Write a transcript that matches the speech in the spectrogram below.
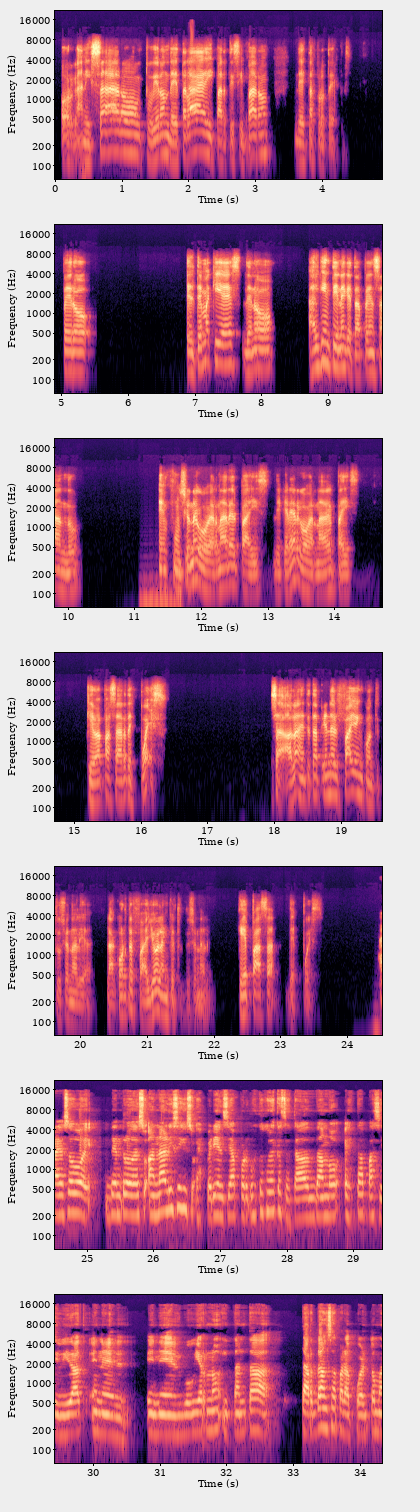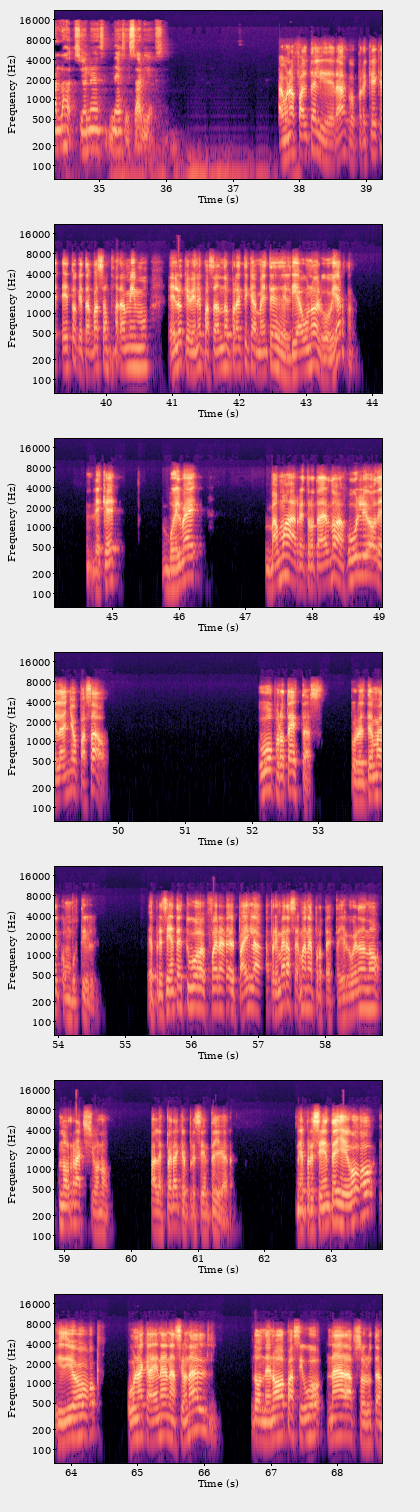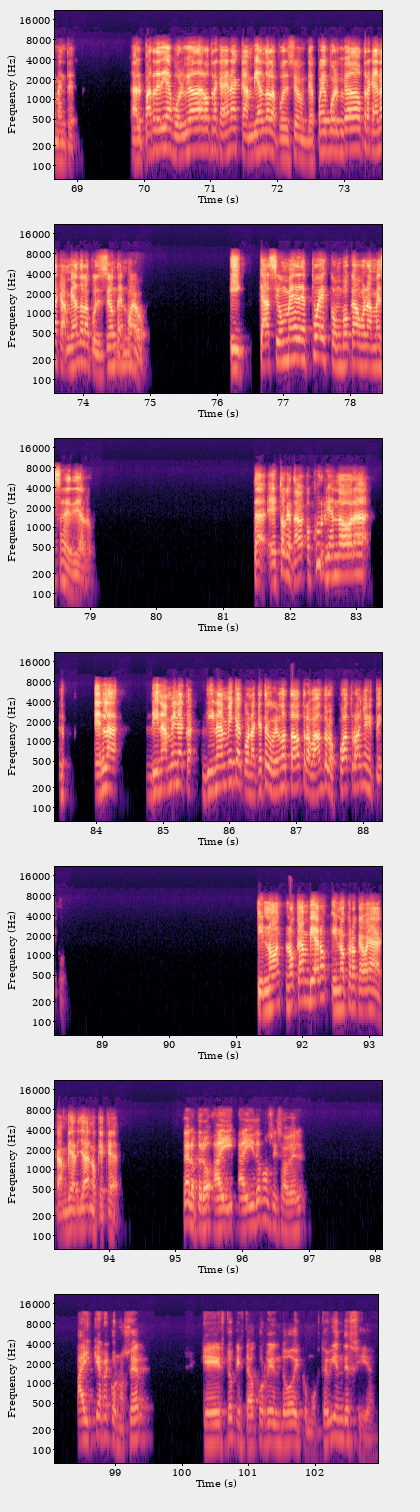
organizaron, estuvieron detrás y participaron de estas protestas. Pero el tema aquí es, de nuevo, alguien tiene que estar pensando en función de gobernar el país, de querer gobernar el país, ¿qué va a pasar después? O sea, ahora la gente está pidiendo el fallo en constitucionalidad. La Corte falló la inconstitucionalidad. ¿Qué pasa después? A eso voy. Dentro de su análisis y su experiencia, ¿por qué usted cree que se está dando esta pasividad en el, en el gobierno y tanta tardanza para poder tomar las acciones necesarias? Hay una falta de liderazgo, pero es que esto que está pasando ahora mismo es lo que viene pasando prácticamente desde el día uno del gobierno. Es que vuelve, vamos a retrotraernos a julio del año pasado. Hubo protestas por el tema del combustible. El presidente estuvo fuera del país la primera semana de protesta y el gobierno no, no reaccionó a la espera de que el presidente llegara. El presidente llegó y dio una cadena nacional donde no apaciguó nada absolutamente. Al par de días volvió a dar otra cadena cambiando la posición. Después volvió a dar otra cadena cambiando la posición de nuevo. Y casi un mes después convoca una mesa de diálogo. O sea, esto que está ocurriendo ahora es la dinámica, dinámica con la que este gobierno ha estado trabajando los cuatro años y pico. Y no, no cambiaron y no creo que vayan a cambiar ya en lo que queda. Claro, pero ahí, ahí, don José Isabel, hay que reconocer que esto que está ocurriendo hoy, como usted bien decía,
